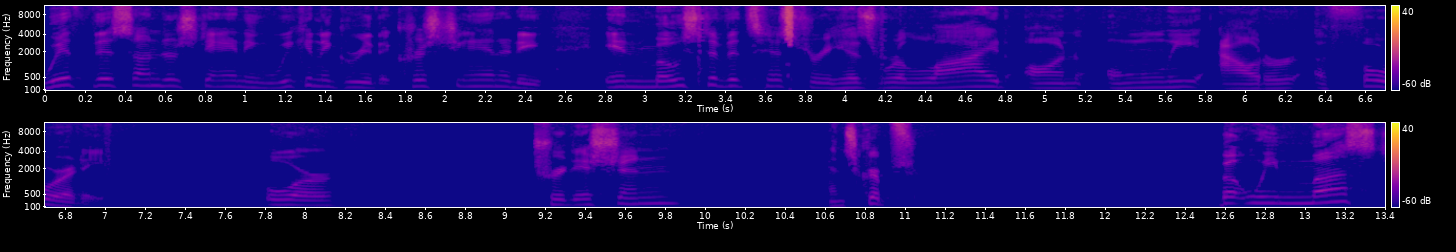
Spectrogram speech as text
With this understanding, we can agree that Christianity, in most of its history, has relied on only outer authority or tradition and scripture. But we must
